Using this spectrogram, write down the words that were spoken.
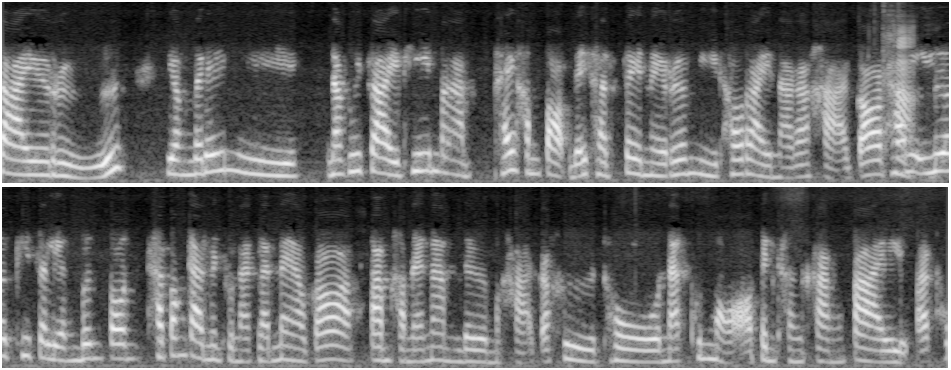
จัยหรือ ยังไม่ได้มีนักวิจัยที่มาให้คำตอบได้ชัดเจนในเรื่องนี้เท่าไหร่นักะค่ะ ก็ถ้าเลือกที่จะเลี้ยงเบื้องต้น ถ้าต้องการเป็นสุนัขและแมวก็ตามคำแนะนำเดิมค่ะ ก็คือโทรนัดคุณหมอเป็นครั้งครั้งไป หรือว่าโทร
